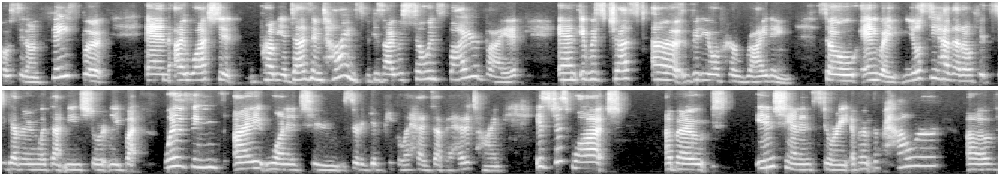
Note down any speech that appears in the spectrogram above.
posted on facebook and i watched it probably a dozen times because i was so inspired by it and it was just a video of her riding. So anyway, you'll see how that all fits together and what that means shortly. But one of the things I wanted to sort of give people a heads up ahead of time is just watch about in Shannon's story about the power of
